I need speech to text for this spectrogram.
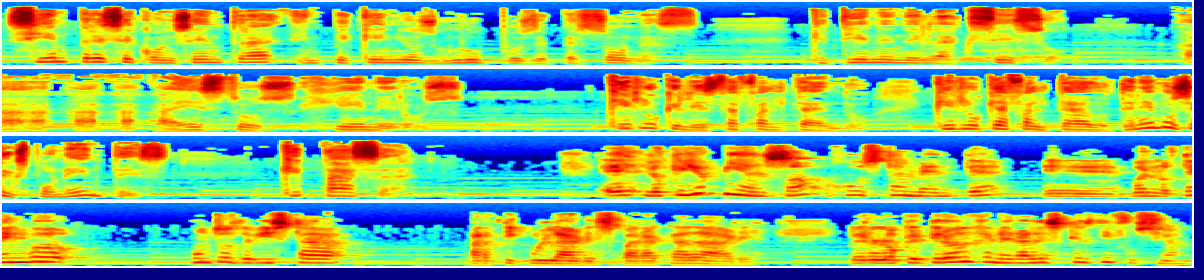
Siempre se concentra en pequeños grupos de personas que tienen el acceso a, estos géneros. ¿Qué es lo que le está faltando? ¿Qué es lo que ha faltado? Tenemos exponentes. ¿Qué pasa? Eh, lo que yo pienso, justamente, eh, bueno, tengo puntos de vista particulares para cada área, pero lo que creo en general es que es difusión,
